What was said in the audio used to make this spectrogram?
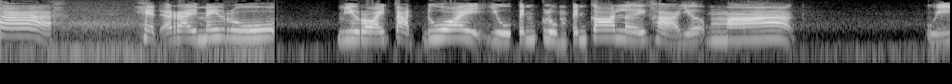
ค่ะ เห็ดอะไรไม่รู้ มีรอยตัดด้วย อยู่เป็นกลุ่มเป็นก้อนเลยค่ะ เยอะมาก อุ๊ย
